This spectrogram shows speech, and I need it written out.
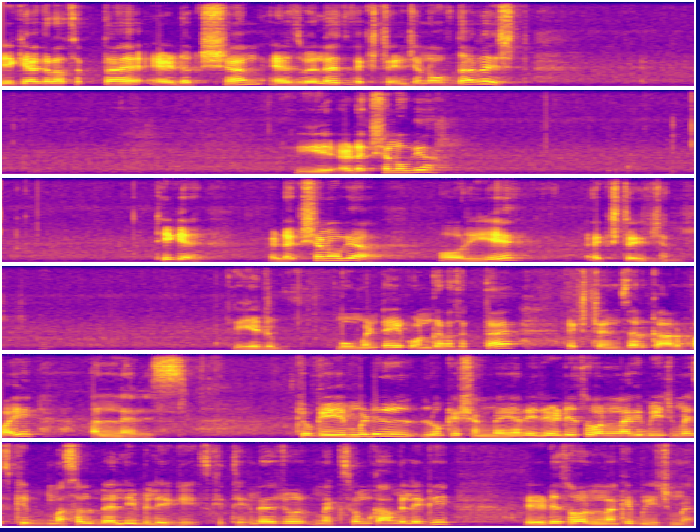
ये क्या करा सकता है? Adduction as well as extension of the wrist ये एडक्शन हो गया। ठीक है? एडक्शन हो गया। और ये एक्सटेंशन ये जो मूवमेंट है, ये कौन करा सकता है? एक्सटेंसर कार्पाई अल्नेरिस क्योंकि ये मिडिल लोकेशन में, यानी रेडियस और अल्ना के बीच में इसकी मसल बैली मिलेगी, इसकी थिकनेस जो मैक्सिमम कहाँ मिलेगी? रेडियस और अल्ना के बीच में.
